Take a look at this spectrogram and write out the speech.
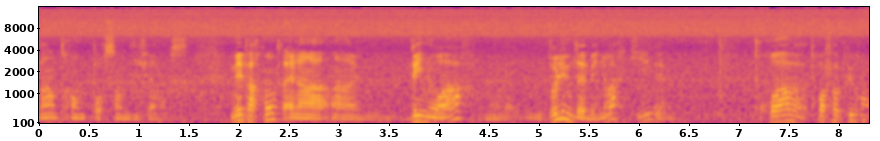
20-30% de différence. Mais par contre, elle a un, baignoire, le volume de la baignoire qui est 3, euh, fois plus grand.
